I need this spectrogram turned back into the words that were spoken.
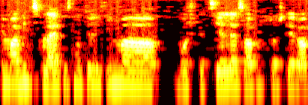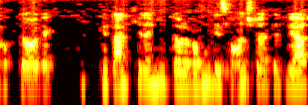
Meine, Wings for Life ist natürlich immer was Spezielles, einfach da steht einfach der, der Gedanke dahinter oder warum das veranstaltet wird.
